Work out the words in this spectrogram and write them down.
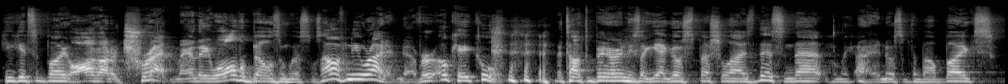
He gets a bike. Oh, I got a Trek, man. They all the bells and whistles. How often do you ride it? Never. Okay, cool. I talked to Baron. He's like, yeah, go specialize this and that. I'm like, all right, I know something about bikes.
